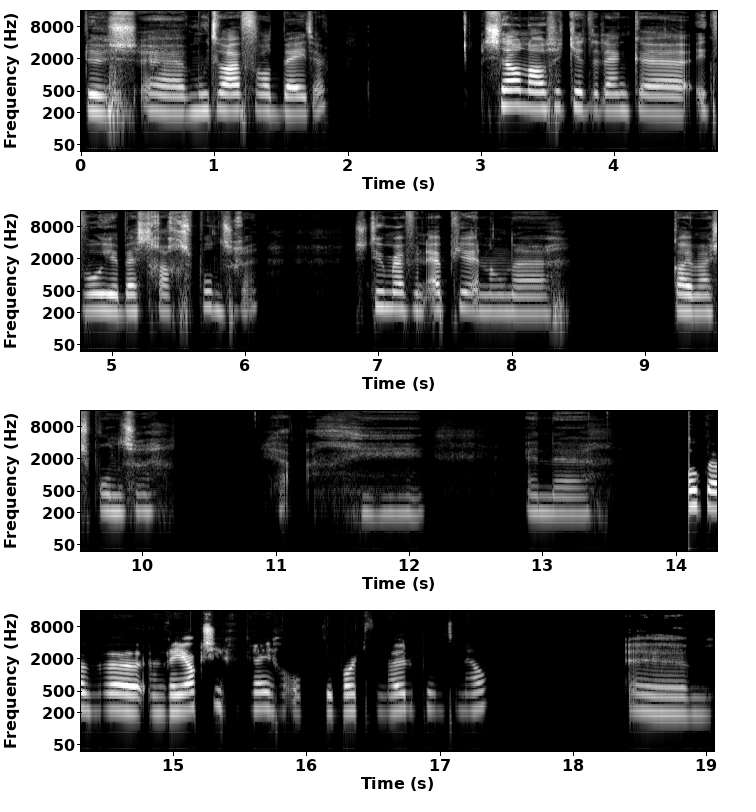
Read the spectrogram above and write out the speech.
Dus uh, moet wel even wat beter. Stel nou zit je te denken, ik wil je best graag sponsoren. Stuur me even een appje en dan uh, kan je mij sponsoren. Ja. en uh, ook hebben we een reactie gekregen op de bartvermeulen.nl. Um,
